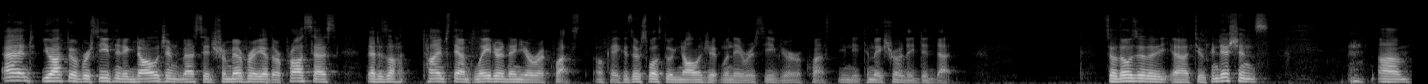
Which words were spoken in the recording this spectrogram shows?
and you have to have received an acknowledgement message from every other process that is a timestamp later than your request, okay? Because they're supposed to acknowledge it when they receive your request. You need to make sure they did that. So those are the uh, two conditions. Um,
